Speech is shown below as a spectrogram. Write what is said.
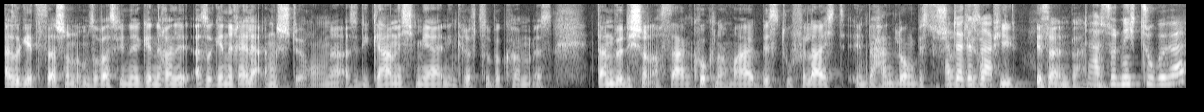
also geht es da schon um sowas wie eine generelle, also generelle Angststörung, ne? also die gar nicht mehr in den Griff zu bekommen ist. Dann würde ich schon auch sagen, guck nochmal, bist du vielleicht in Behandlung, bist du schon in Therapie? Ist er in Behandlung? Hast du nicht zugehört?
